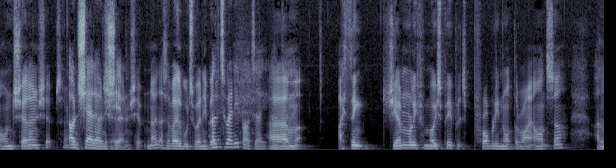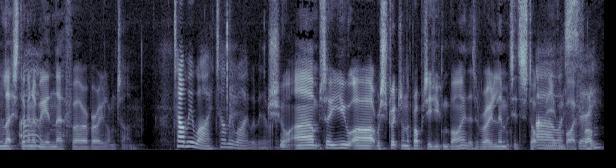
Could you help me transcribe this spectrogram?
On shared ownership, sorry? on shared Shared ownership? ownership. No, that's available to anybody. Oh, to anybody. Okay. Um, I think generally for most people, it's probably not the right answer unless they're going to be Oh. in there for a very long time. Tell me why. Tell me why. Would be the right. Sure. Um, so you are restricted on the properties you can buy. There's a very limited stock that you Oh, can I buy see. from.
